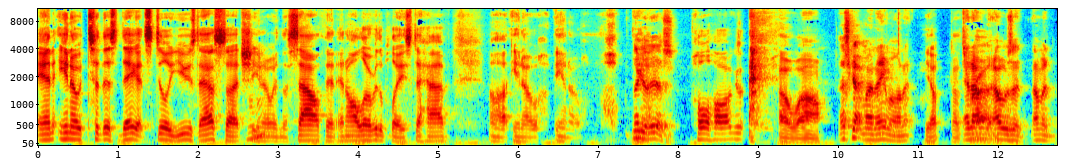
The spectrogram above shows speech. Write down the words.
And you know, to this day, it's still used as such. You know, in the South and, and all over the place to have, uh, you know, you know, Look at this. whole hogs. Oh wow, That's got my name on it. yep. that's right. and. I'm, I was a I'm a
